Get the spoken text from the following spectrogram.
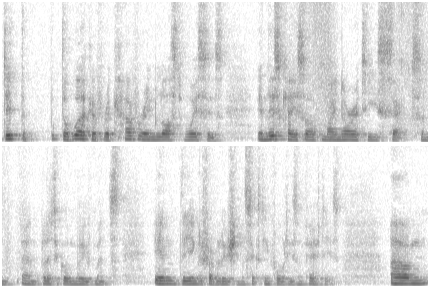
did the, the work of recovering lost voices, in this case of minorities, sects, and, and political movements in the English Revolution, the 1640s and 50s. Um,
